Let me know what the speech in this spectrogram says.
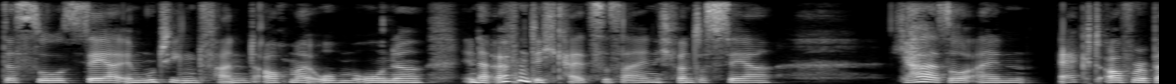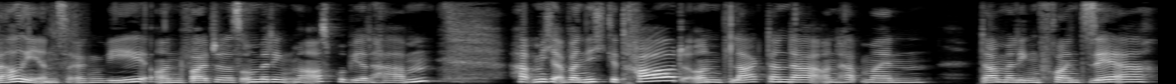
das so sehr ermutigend fand, auch mal oben ohne in der Öffentlichkeit zu sein. Ich fand das sehr, ja, so ein Act of Rebellions irgendwie und wollte das unbedingt mal ausprobiert haben, hab mich aber nicht getraut und lag dann da und hab meinen damaligen Freund sehr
